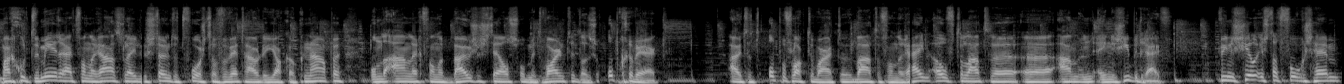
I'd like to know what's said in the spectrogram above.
Maar goed, de meerderheid van de raadsleden steunt het voorstel van wethouder Jacco Knapen... om de aanleg van het buizenstelsel met warmte, dat is opgewerkt uit het oppervlaktewater van de Rijn over te laten uh, aan een energiebedrijf. Financieel is dat volgens hem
